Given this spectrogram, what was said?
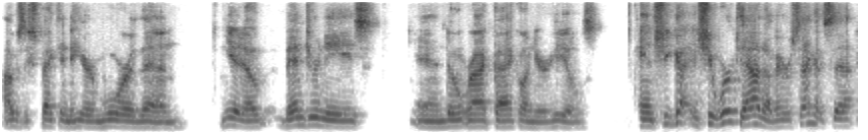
I was expecting to hear more than you know, bend your knees and don't rock back on your heels. And she got and she worked out of it. Her second set,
